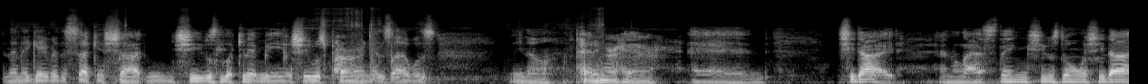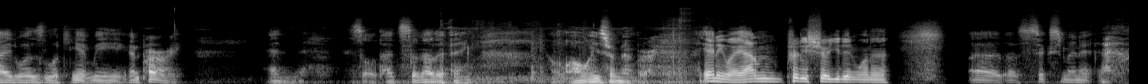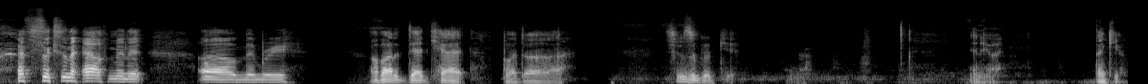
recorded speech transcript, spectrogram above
and then they gave her the second shot and she was looking at me and she was purring as I was, you know, petting her hair and she died. And the last thing she was doing when she died was looking at me and purring. And so that's another thing I'll always remember. Anyway, I'm pretty sure you didn't want a, a, a six minute, six and a half minute uh, memory about a dead cat, but uh, she was a good kid. Anyway, thank you.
